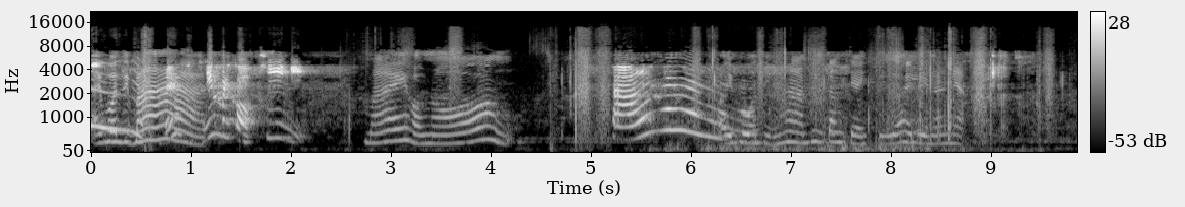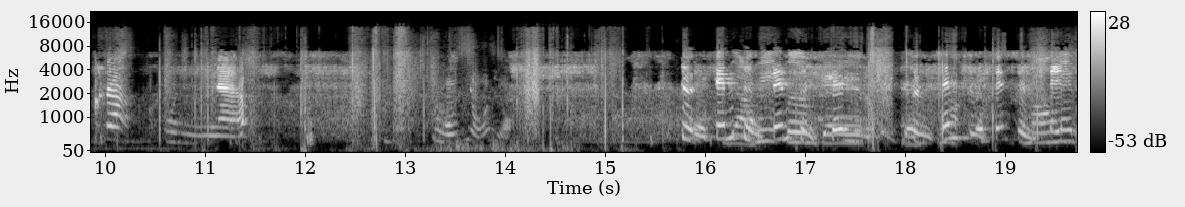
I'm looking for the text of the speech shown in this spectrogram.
ไอโฟนสิบห้านี่มันของพี่นี่ ไม่ของน้องอ้าวไอโฟนสิบห้าพี่ตั้งใจซื้อให้เลยนะเนี่ยค รับคุณนะตื่นเต้นตื่นเต้นตื่นเต้นตื่นเต้นตื่นเต้นตื่นน้องเต้เล่นน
